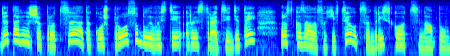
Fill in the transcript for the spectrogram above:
Детальніше про це, а також про особливості реєстрації дітей, розказали фахівці Олександрійського ЦНАПу.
